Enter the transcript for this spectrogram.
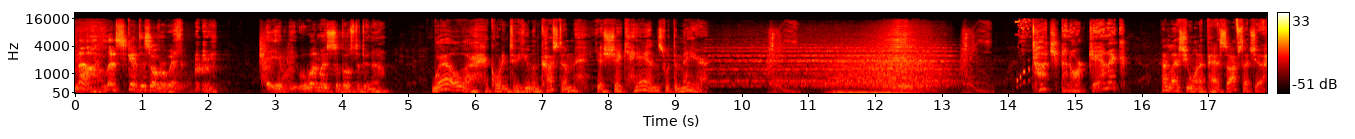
Now, let's get this over with. Hey, what am I supposed to do now? Well, uh, according to human custom, you shake hands with the mayor. An organic? Unless you want to pass off such a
